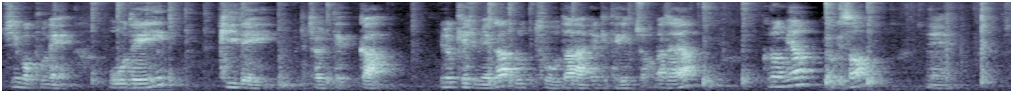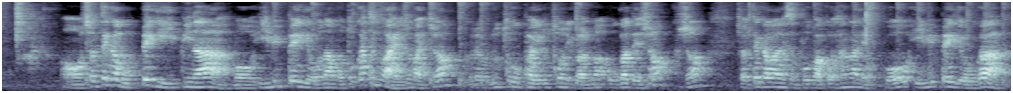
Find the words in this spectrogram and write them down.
쉰거 분의 5대2 b대2 절대값 이렇게 해주면 얘가 루트 5다 이렇게 되겠죠 맞아요? 그러면 여기서 예. 어, 절대값 5 빼기 2b나 뭐 2b 빼기 5나 뭐 똑같은 거 알죠 맞죠? 그럼 루트 곱하기 루트 5니까 얼마? 5가 되죠? 그죠? 절대값 안에서 보호 받고 상관이 없고 2b 빼기 5가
